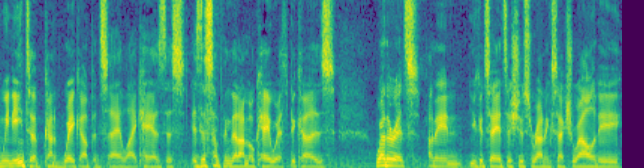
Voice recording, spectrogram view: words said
we need to kind of wake up and say, like, hey, is this, is this something that I'm okay with? Because whether it's, I mean, you could say it's issues surrounding sexuality,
